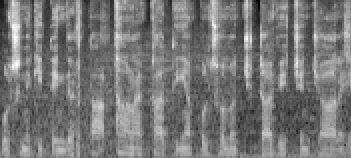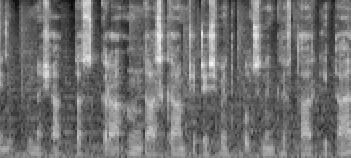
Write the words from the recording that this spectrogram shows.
ਪੁਲਿਸ ਨੇ ਕੀਤੇ ਗ੍ਰਿਫਤਾਰ। ਥਾਣਾ ਕਾਦੀਆਂ ਪੁਲਿਸ ਵੱਲੋਂ ਚਿੱਟਾ ਵੇਚਣ ਜਾ ਰਹੇ ਨਸ਼ਾ ਤਸਕਰਾਂ ਨੂੰ 10 ਗ੍ਰਾਮ ਚਿੱਟੇ ਸਮੇਤ ਪੁਲਿਸ ਨੇ ਗ੍ਰਿਫਤਾਰ ਕੀਤਾ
